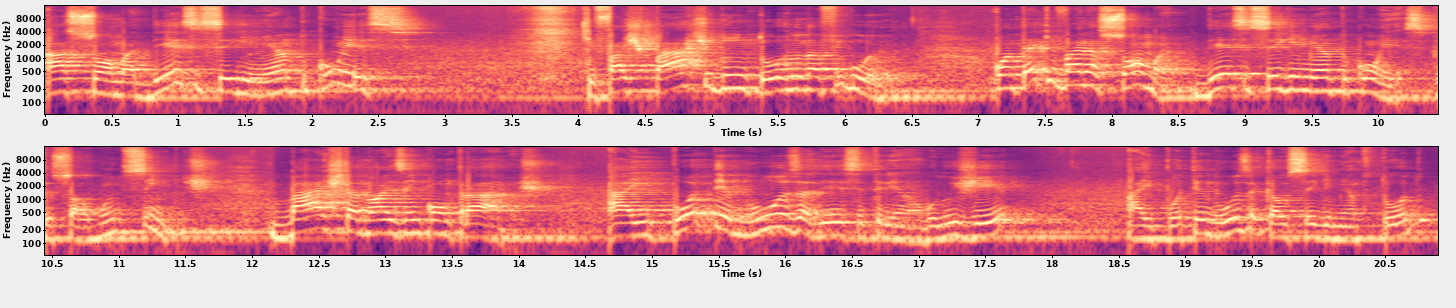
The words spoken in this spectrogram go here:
a soma desse segmento com esse, que faz parte do entorno da figura. Quanto é que vale a soma desse segmento com esse? Pessoal, muito simples. Basta nós encontrarmos a hipotenusa desse triângulo G, a hipotenusa, que é o segmento todo,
